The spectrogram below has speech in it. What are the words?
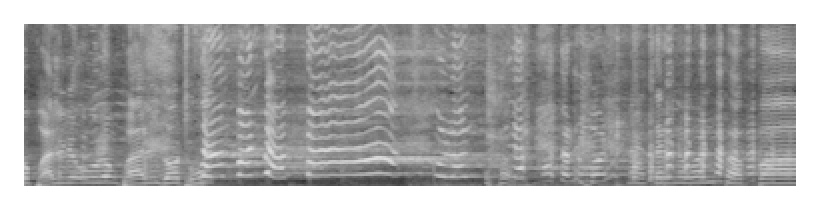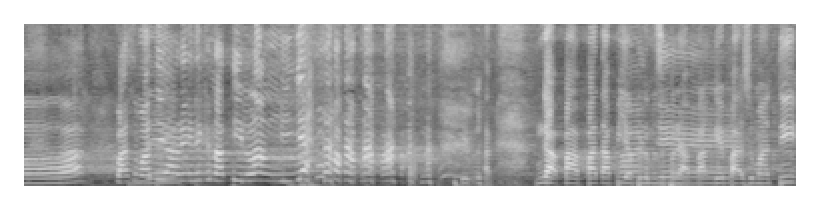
apa bali nek urung bali gak dhuwit. Sampun Bapak. kulon matur nuwun. Matur nuwun Bapak. Pak Semati hari ini kena tilang. Iya. Enggak apa-apa tapi ya belum seberapa nggih Pak Sumati.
